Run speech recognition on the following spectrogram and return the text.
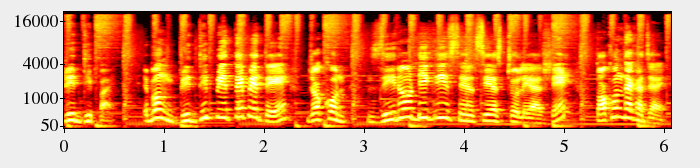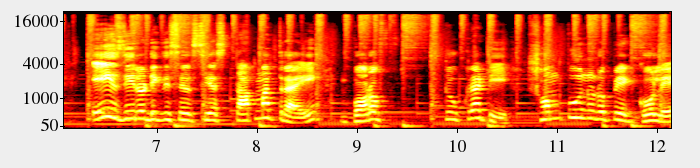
বৃদ্ধি পায়। এবং বৃদ্ধি পেতে পেতে যখন জিরো ডিগ্রি সেলসিয়াস চলে আসে, তখন দেখা যায় এই জিরো ডিগ্রি সেলসিয়াস তাপমাত্রায় বরফ টুকরাটি সম্পূর্ণরূপে গলে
